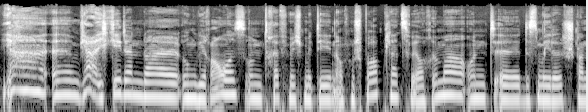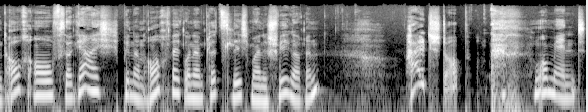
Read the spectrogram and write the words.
Ja, ähm, ja, ich gehe dann mal irgendwie raus und treffe mich mit denen auf dem Sportplatz, wie auch immer. Und äh, das Mädel stand auch auf, sagt, ja, ich bin dann auch weg. Und dann plötzlich meine Schwägerin, halt, stopp, Moment,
